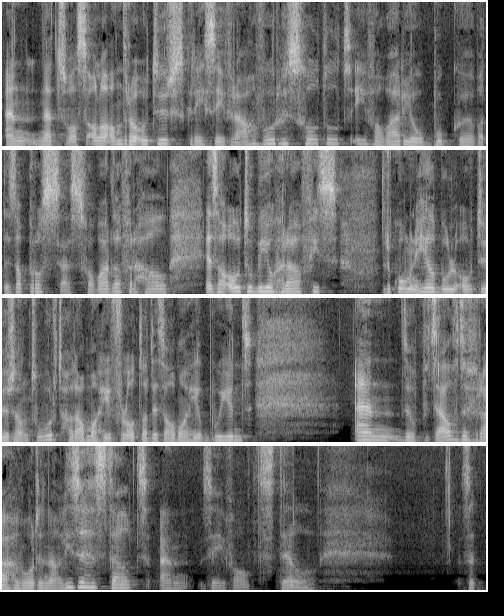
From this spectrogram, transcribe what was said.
En net zoals alle andere auteurs krijgt zij vragen voorgeschoteld. Eh, van waar jouw boek, wat is dat proces, van waar dat verhaal, is dat autobiografisch? Er komen een heleboel auteurs aan het woord, gaat allemaal heel vlot, dat is allemaal heel boeiend. En dezelfde vragen worden aan Lise gesteld en zij valt stil. Ze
